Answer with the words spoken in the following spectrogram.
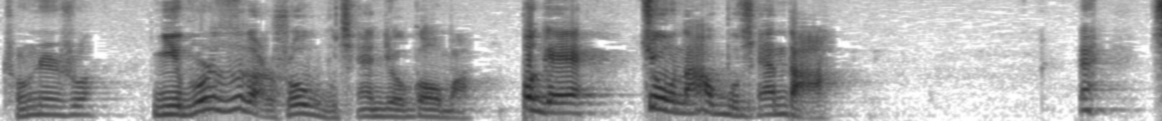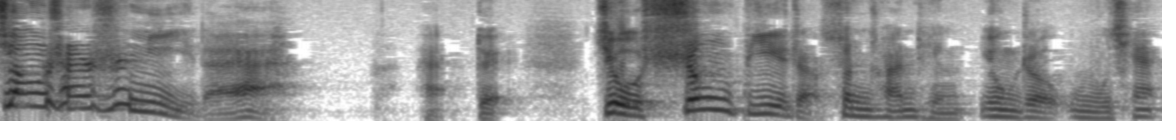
崇祯说。你不是自个儿说五千就够吗？不给就拿五千打。哎，江山是你的哎，哎对，就生逼着孙传庭用这五千。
